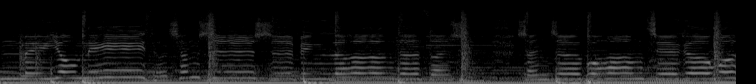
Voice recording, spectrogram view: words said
没有你的城市是冰冷的钻石，闪着光，切割我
